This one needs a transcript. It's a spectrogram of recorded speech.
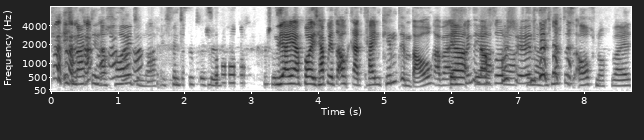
Ich mag den auch heute noch. Ich finde das so schön. Ja, ja, voll. Ich habe jetzt auch gerade kein Kind im Bauch, aber ja, ich finde ja, den auch so schön. Genau. Ich mache das auch noch, weil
